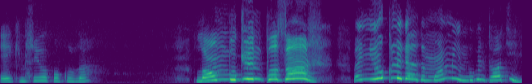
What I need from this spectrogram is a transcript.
E, kimse yok okulda. Lan bugün pazar. Ben niye okula geldim? Mal mıyım? Bugün tatil.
